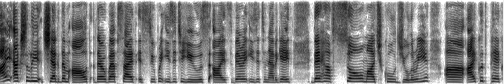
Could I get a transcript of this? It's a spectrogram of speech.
I actually checked them out. Their website is super easy to use. Uh, it's very easy to navigate. They have so much cool jewelry. Uh, I could pick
